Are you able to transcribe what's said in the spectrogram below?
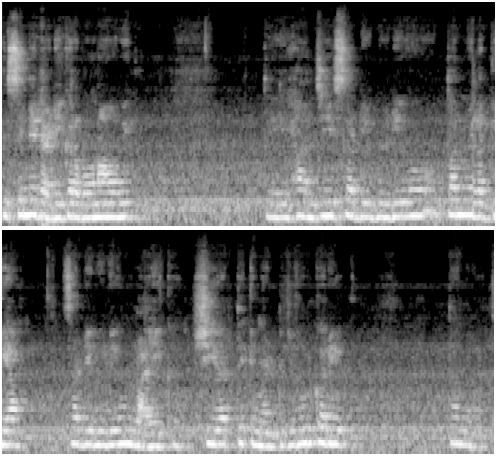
ਕਿਸੇ ਨੇ ਰੈਡੀ ਕਰਵਾਉਣਾ ਹੋਵੇ। ਤੇ ਹਾਂਜੀ, ਸਾਡੀ ਵੀਡੀਓ ਤੁਹਾਨੂੰ ਲੱਗਿਆ। ਸਾਡੀ ਵੀਡੀਓ ਨੂੰ ਲਾਈਕ ਸ਼ੇਅਰ ਤੇ ਕਮੈਂਟ ਜ਼ਰੂਰ ਕਰਿਓ। ਧੰਨਵਾਦ।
